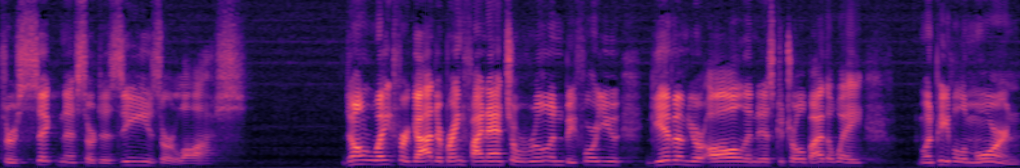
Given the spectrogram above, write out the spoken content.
through sickness or disease or loss. Don't wait for God to bring financial ruin before you give Him your all in His control. By the way, when people mourn,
